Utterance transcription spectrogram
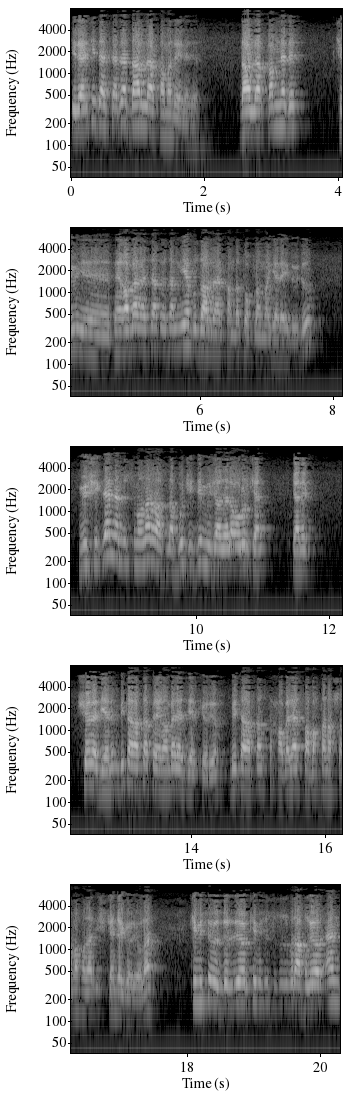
ileriki derslerde Darül Erkam'a değineceğiz. Darül Erkam nedir? Kim, e, Peygamber Aleyhisselatü Vesselam niye bu Darül Erkam'da toplanma gereği duydu? Müşriklerle Müslümanlar arasında bu ciddi mücadele olurken yani şöyle diyelim bir tarafta peygamber eziyet görüyor. Bir taraftan sahabeler sabahtan akşama kadar işkence görüyorlar. Kimisi öldürülüyor, kimisi susuz bırakılıyor. En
